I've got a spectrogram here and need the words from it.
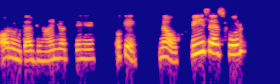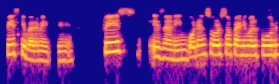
और उनका ध्यान रखते हैं। Okay now feeds as food feeds के बारे में देखते हैं। fish is an important source of animal food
